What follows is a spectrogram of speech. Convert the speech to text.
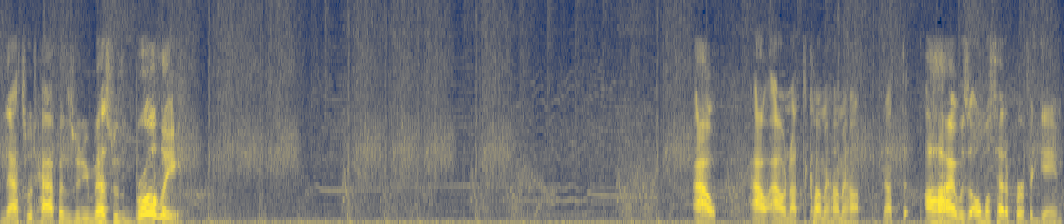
And that's what happens when you mess with Broly. Ow. Ow, ow, not the Kamehameha. Not the... Ah, I was almost had a perfect game.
